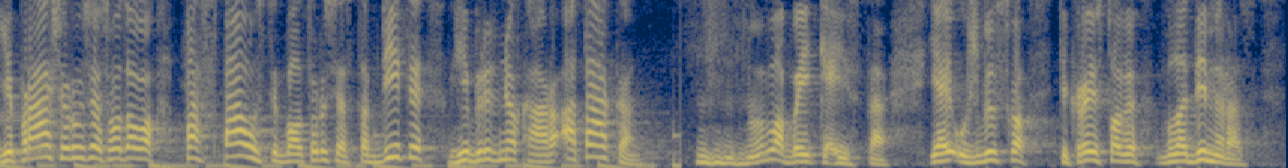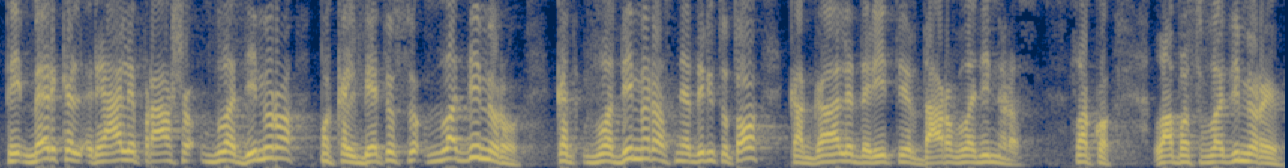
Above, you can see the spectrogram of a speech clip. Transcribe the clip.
Ji prašė Rusijos vadovo paspausti Baltarusiją stabdyti hybridinio karo ataką. nu, labai keista. Jei už visko tikrai stovi Vladimiras, tai Merkel realiai prašo Vladimiro pakalbėti su Vladimiru, kad Vladimiras nedarytų to, ką gali daryti ir daro Vladimiras. Sako, labas Vladimirai,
